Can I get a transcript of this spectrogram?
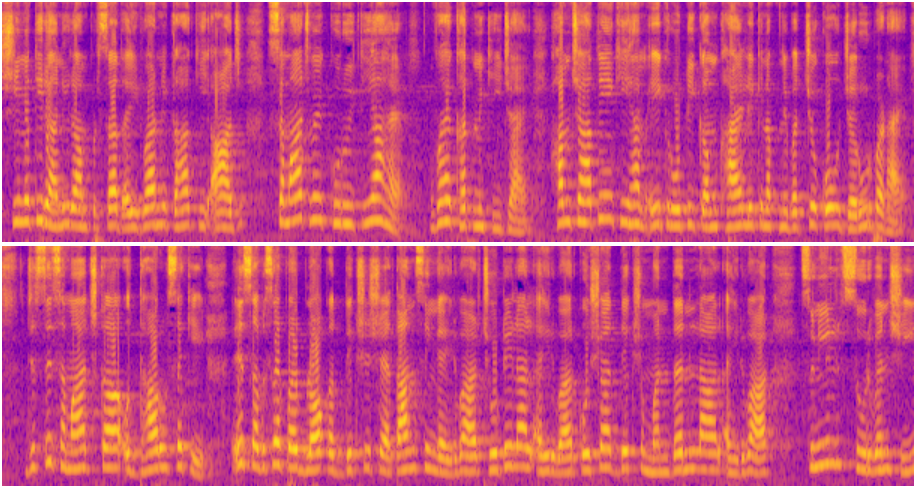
श्रीमती रानी रामप्रसाद अहिरवार ने कहा कि आज समाज में कुरीतियाँ हैं, वह खत्म की जाए। हम चाहते हैं कि हम एक रोटी कम खाएँ, लेकिन अपने बच्चों को ज़रूर पढ़ाएँ, जिससे समाज का उद्धार हो सके। इस अवसर पर ब्लॉक अध्यक्ष शैतान सिंह अहिरवार, छोटेलाल अहिरवार, कोषाध्यक्ष मंदन लाल अहिरवार, सुनील सूर्यवंशी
